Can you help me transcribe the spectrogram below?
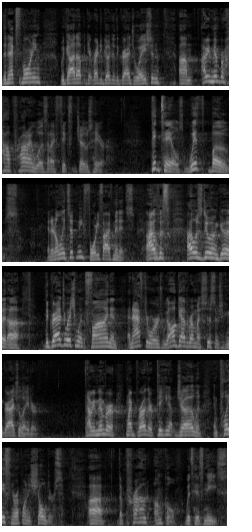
The next morning, we got up and get ready to go to the graduation. Um, I remember how proud I was that I fixed Joe's hair. Pigtails with bows. And it only took me 45 minutes. I was, I was doing good. Uh, the graduation went fine, and, and afterwards, we all gathered around my sister to congratulate her. I remember my brother picking up Joe and, and placing her up on his shoulders. Uh, the proud uncle with his niece.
